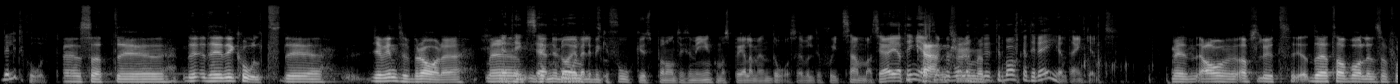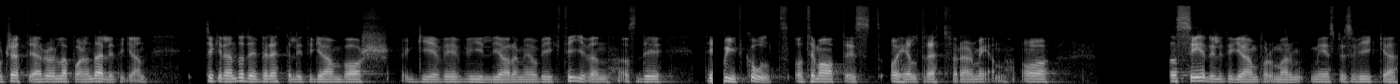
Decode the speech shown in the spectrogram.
Det är lite coolt. Eh, så att det, det, det är coolt. Det, jag vet inte hur bra det är. Men jag tänkte säga, nu la jag väldigt mycket fokus på någonting som ingen kommer att spela med ändå, så det är lite skitsamma. Så jag, jag tänker att jag ska men... tillbaka till dig helt enkelt. Men ja, absolut. Då jag tar bollen så fortsätter jag rulla på den där lite grann. Jag tycker ändå det berättar lite grann vars GV vill göra med objektiven. Alltså det, det är skitcoolt och tematiskt och helt rätt för armén. Och man ser det lite grann på de här mer specifika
